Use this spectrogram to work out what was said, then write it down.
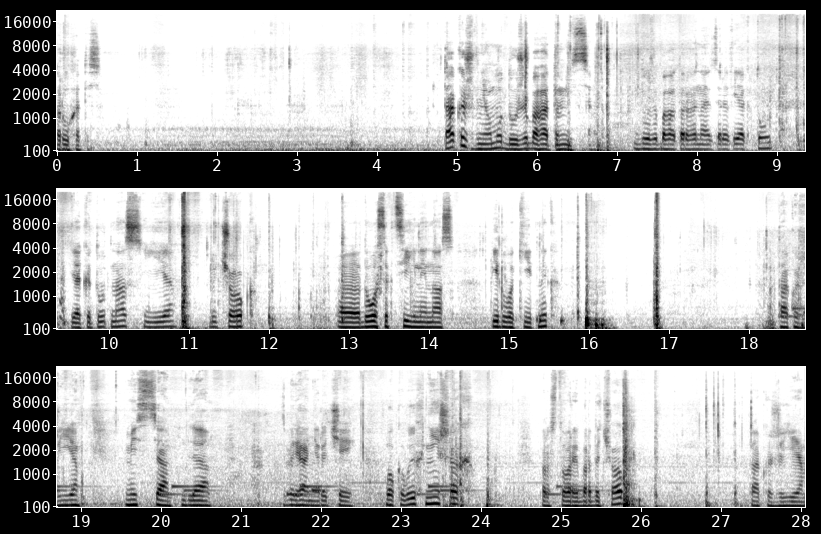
рухатись. Також в ньому дуже багато місця. Дуже багато органайзерів, як тут, як і тут у нас є лючок. Е, Двосекційний у нас підлокітник. Також є місця для зберігання речей в бокових нішах, просторий бардачок. Також є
